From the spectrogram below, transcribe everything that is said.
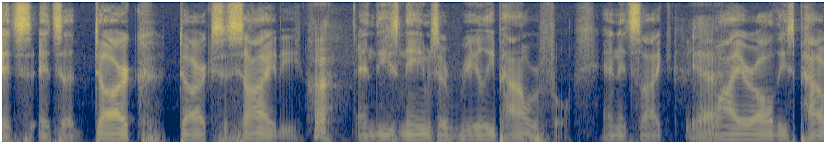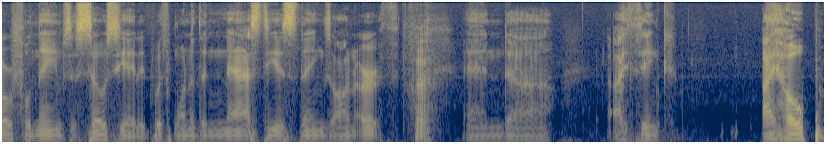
it's it's a dark, dark society Huh. And these names are really powerful and it's like Yeah. why are all these powerful names associated with one of the nastiest things on earth Huh. and uh, i think I hope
